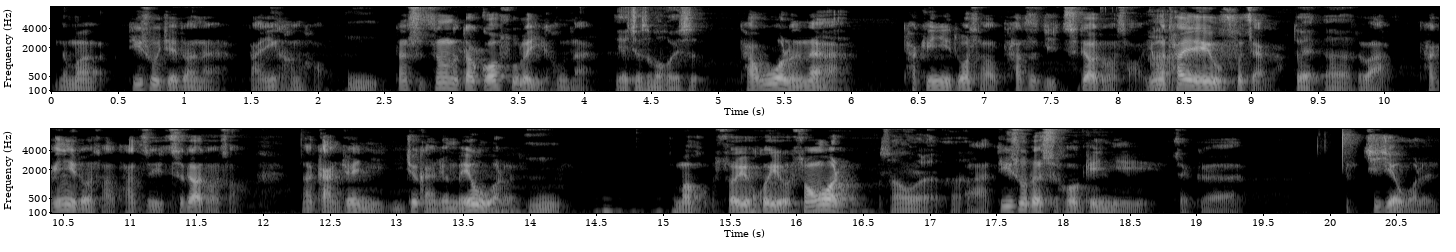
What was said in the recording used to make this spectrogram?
那么低速阶段呢，反应很好，嗯，但是真的到高速了以后呢，也就这么回事。它涡轮呢，它给你多少，它自己吃掉多少，因为啊它也有负载嘛，对，嗯。对吧？它给你多少，它自己吃掉多少，那感觉你你就感觉没有涡轮，嗯，那么所以会有双涡轮双涡轮，嗯啊。低速的时候给你这个机械涡轮，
